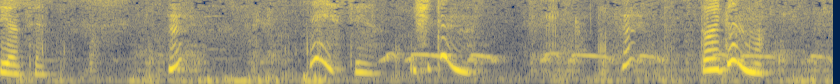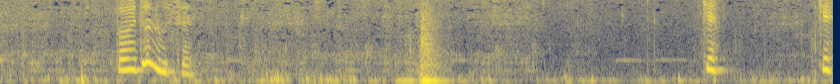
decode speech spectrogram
istiyorsun sen? Hı? Ne istiyorsun? Üşüdün mü? Hı? Doydun mu? Doydun mu sen? Gel. Gel.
